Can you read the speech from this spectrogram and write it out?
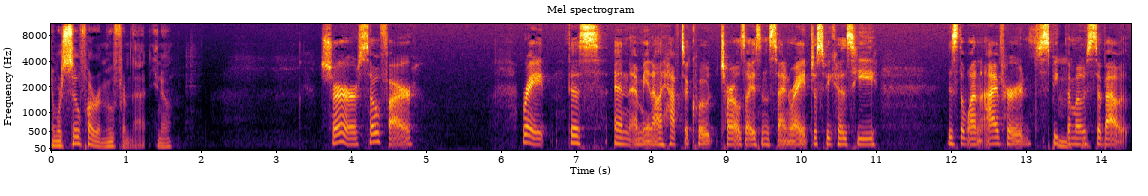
And we're so far removed from that, you know? Sure, so far. Right. This, and I mean, I have to quote Charles Eisenstein, right? Just because he is the one I've heard speak the mm-hmm. most about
